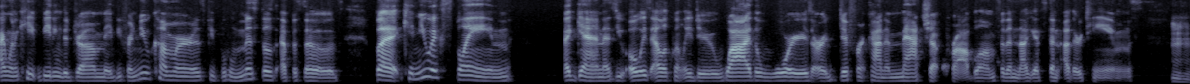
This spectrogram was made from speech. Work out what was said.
I want to keep beating the drum, maybe for newcomers, people who missed those episodes. But can you explain again, as you always eloquently do, why the Warriors are a different kind of matchup problem for the Nuggets than other teams? Mm-hmm.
